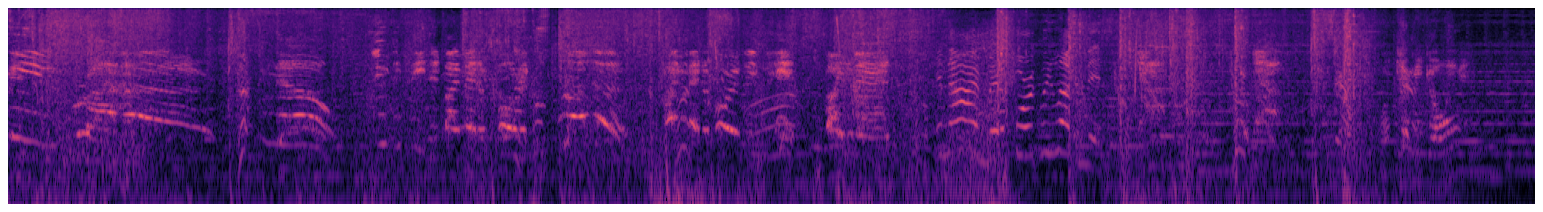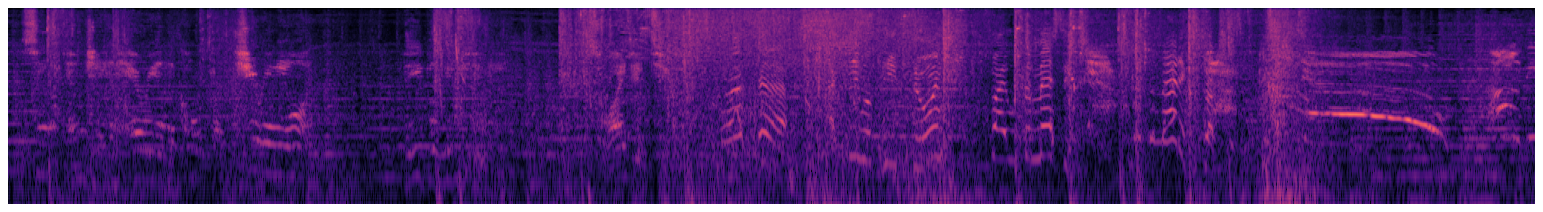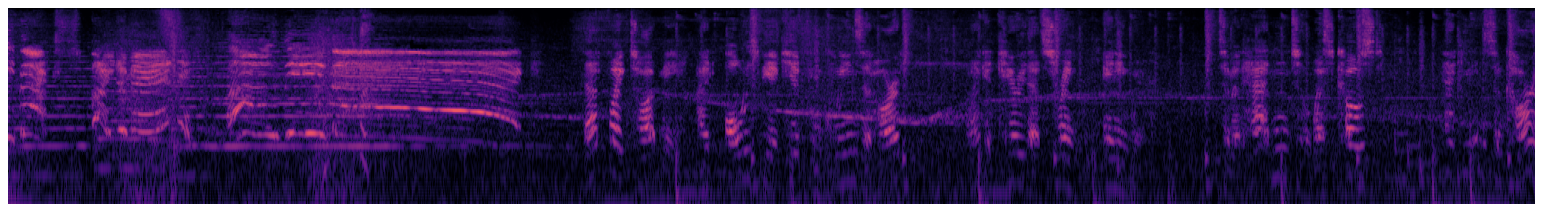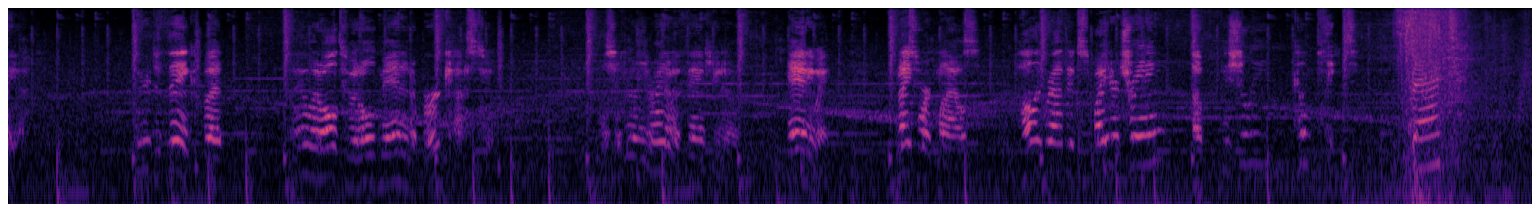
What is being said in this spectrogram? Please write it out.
Me, brother! No! You defeated my metaphorical brother! I'm metaphorically pissed, Spider-Man! And I'm metaphorically loving this. What kept me going? Seeing MJ and Harry in the courtyard cheering me on. They believed in me. So I did too. I see what Pete's doing. Fight with the message. Systematic structure. No! I'll be back, Spider-Man! I'll be back! That fight taught me I'd always be a kid from Queens at heart, but I could carry that strength anywhere. To Manhattan, to the West Coast, heck, even to Symkaria. Weird to think, but I owe it all to an old man in a bird costume. I should really write him a thank you note. Anyway, nice work, Miles. Holographic spider training officially complete. That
